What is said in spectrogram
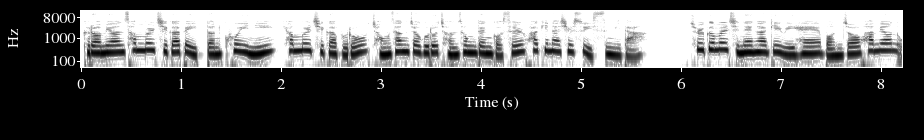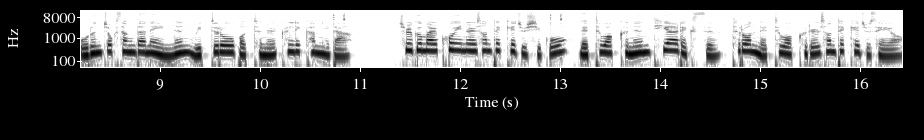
그러면 선물 지갑에 있던 코인이 현물 지갑으로 정상적으로 전송된 것을 확인하실 수 있습니다. 출금을 진행하기 위해 먼저 화면 오른쪽 상단에 있는 위드로우 버튼을 클릭합니다. 출금할 코인을 선택해 주시고 네트워크는 TRX, 트론 네트워크를 선택해 주세요.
